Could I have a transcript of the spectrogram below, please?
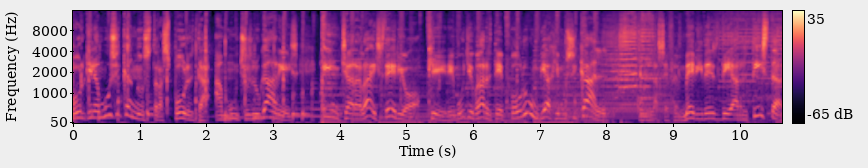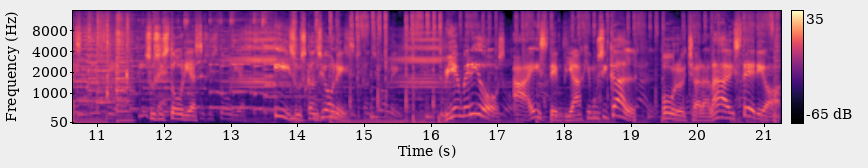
Porque la música nos transporta a muchos lugares. En Charalá Estéreo queremos llevarte por un viaje musical con las efemérides de artistas, sus historias y sus canciones. Bienvenidos a este viaje musical por Charalá Estéreo.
